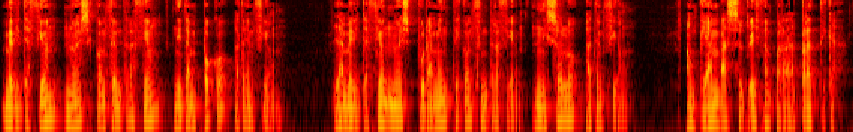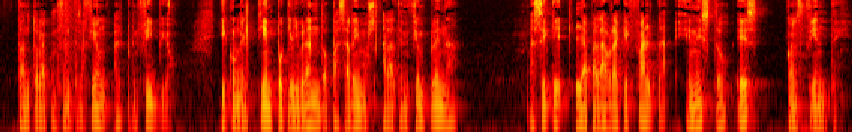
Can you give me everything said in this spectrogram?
Meditación no es concentración ni tampoco atención. La meditación no es puramente concentración, ni solo atención. Aunque ambas se utilizan para la práctica, tanto la concentración al principio y con el tiempo equilibrando pasaremos a la atención plena, así que la palabra que falta en esto es consciente.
